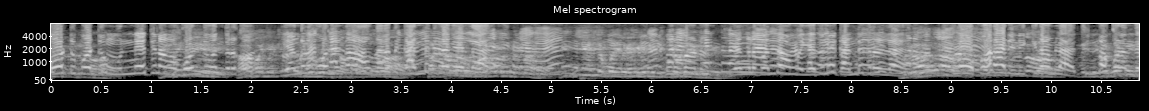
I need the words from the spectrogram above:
ஓட்டு போட்டு முன்னேற்றி நாங்க கொண்டு வந்திருக்கோம். எங்களுக்கு ஒண்ணு தான். அவங்க வந்து கண்டுக்கிறதே இல்ல. எங்களுக்கு வந்து அவங்க எதுவுமே கண்டுக்கிறல்ல இவ்வளவு போராடி நிக்கிறோம்ல. சின்ன குழந்தைங்க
